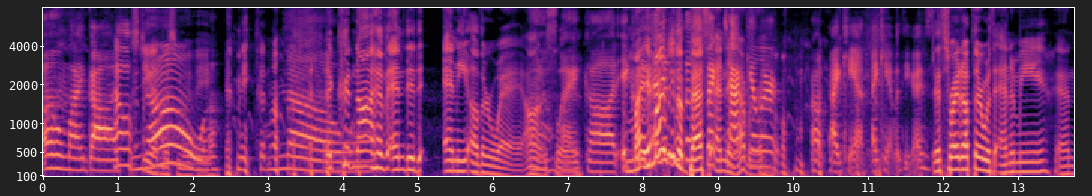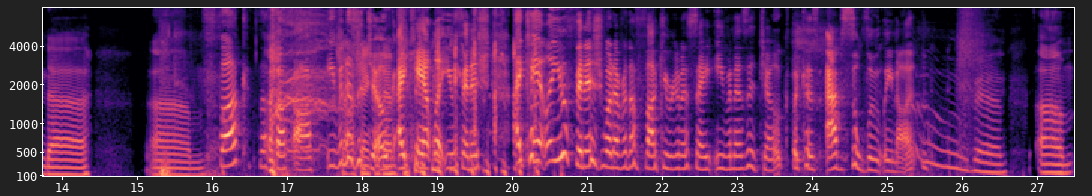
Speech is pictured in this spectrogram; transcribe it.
Oh my god. How else do you end this movie? I mean, come on. No. It could not have ended any other way, honestly. Oh my god! It, Mi- could it might be the with a best ending ever. Oh, I can't. I can't with you guys. It's right up there with Enemy and uh um Fuck the fuck off. Even as a Shawshank joke, I can't let you finish. I can't let you finish whatever the fuck you were gonna say, even as a joke, because absolutely not. Oh man. Um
